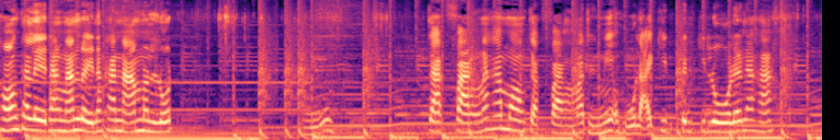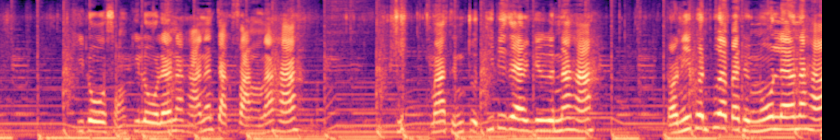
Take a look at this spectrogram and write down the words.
ท้องทะเลทางนั้นเลยนะคะ น้ำมันลดจากฝั่งนะคะมองจากฝั่งมาถึงนี่โอ้โหหลายกิเป็นกิโลแล้วนะคะ กิโลสองกิโลแล้วนะคะ นั่นจากฝั่งนะคะมาถึงจุดที่พี่แจงยืนนะคะ ตอนนี้เพื่อนๆไปถึงนู้นแล้วนะคะ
